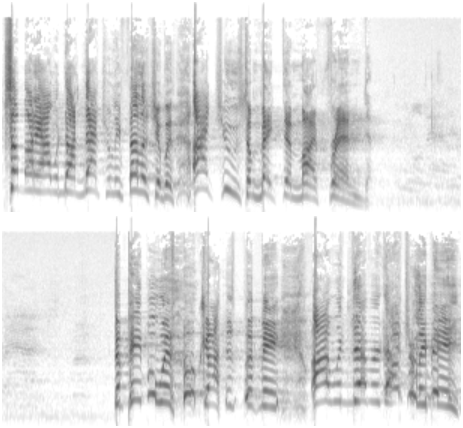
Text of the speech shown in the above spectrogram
somebody I would not naturally fellowship with. I choose to make them my friend. The people with whom God has put me, I would never naturally be.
